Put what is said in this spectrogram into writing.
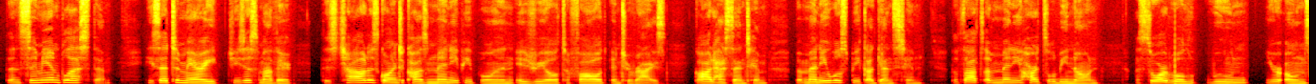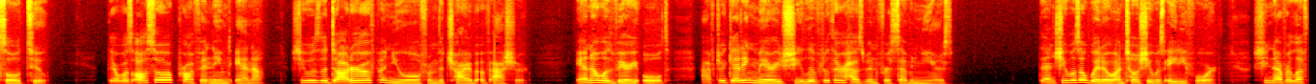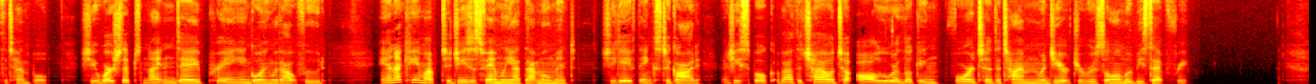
Then Simeon blessed them. He said to Mary, Jesus' mother, this child is going to cause many people in Israel to fall and to rise. God has sent him, but many will speak against him. The thoughts of many hearts will be known. A sword will wound your own soul too. There was also a prophet named Anna. She was the daughter of Penuel from the tribe of Asher. Anna was very old. After getting married, she lived with her husband for seven years. Then she was a widow until she was 84. She never left the temple. She worshipped night and day, praying and going without food. Anna came up to Jesus' family at that moment. She gave thanks to God, and she spoke about the child to all who were looking forward to the time when Jerusalem would be set free.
